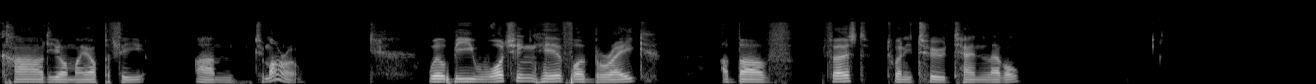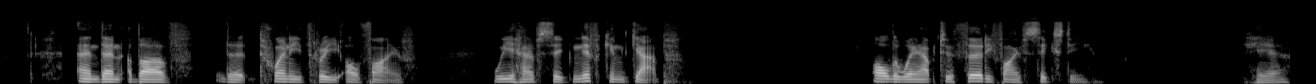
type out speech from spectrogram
cardiomyopathy um, tomorrow. We'll be watching here for a break above first 2210 level and then above the 2305. We have significant gap all the way up to 3560 here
